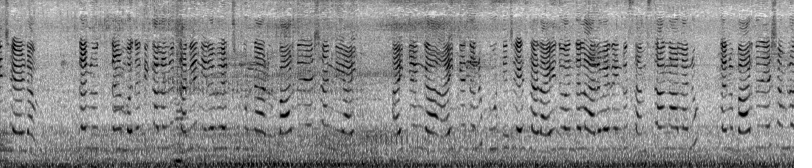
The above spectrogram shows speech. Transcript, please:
అభివృద్ధి చేయడం. తను తన మొదటి కళను తనే నెరవేర్చుకున్నాడు భారతదేశాన్ని ఐక్యంగా ఐక్యతను పూర్తి చేశాడు. ఐదు వందల అరవై రెండు సంస్థానాలను తను భారతదేశంలో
